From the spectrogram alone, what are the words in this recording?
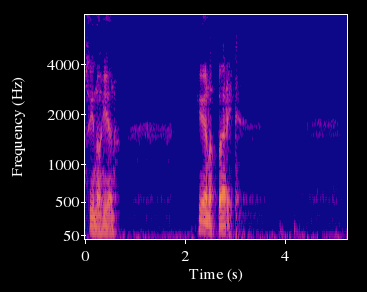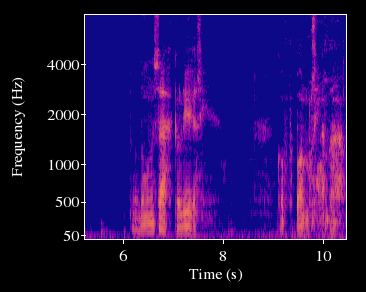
Siinä on hieno. Hienot värit. Tuo on tommonen sähköliesi. Koffepannu siinä päällä.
